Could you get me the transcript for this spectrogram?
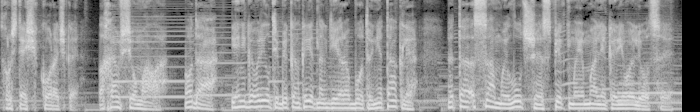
с хрустящей корочкой. Лохам все мало. О да, я не говорил тебе конкретно, где я работаю, не так ли? Это самый лучший аспект моей маленькой революции.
